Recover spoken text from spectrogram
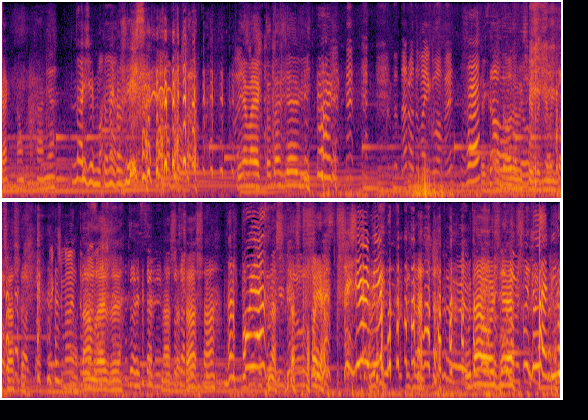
jak tam, kochanie? Na ziemi to najważniejsze. Nie ma jak to na ziemi. Tak, Dotarło do mojej głowy, że Tak od odwróć się, będziemy mieli czaszę. jak trzymałem O, ten tam leży To jest czarny, nasza czasza, nasz pojazd nasz, nasz pojazd. przy ziemi Udało się. przyglebił.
